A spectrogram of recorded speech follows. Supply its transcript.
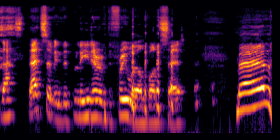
That's that's something the leader of the free world once said, Mel.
